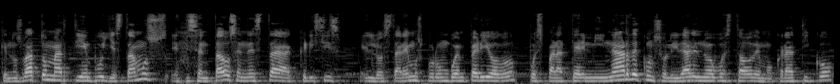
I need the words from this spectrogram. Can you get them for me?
que nos va a tomar tiempo y estamos sentados en esta crisis, eh, lo estaremos por un buen periodo, pues para terminar de consolidar el nuevo Estado democrático,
